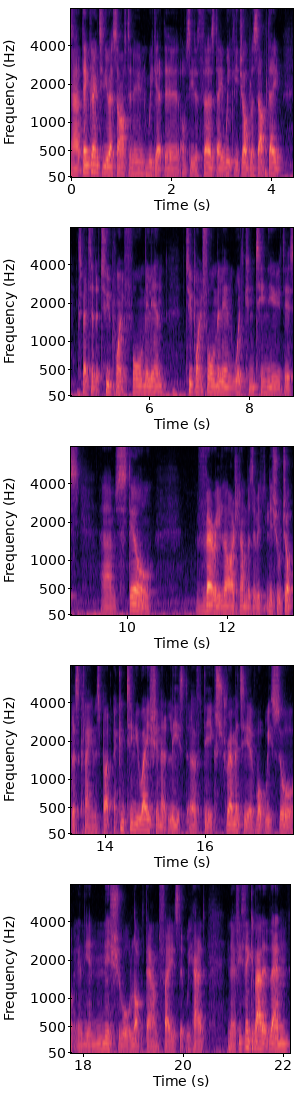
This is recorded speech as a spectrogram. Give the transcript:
Uh, then going to the US afternoon, we get the obviously the Thursday weekly jobless update expected at 2.4 million. 2.4 million would continue this um, still very large numbers of initial jobless claims, but a continuation at least of the extremity of what we saw in the initial lockdown phase that we had. You know, if you think about it, then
